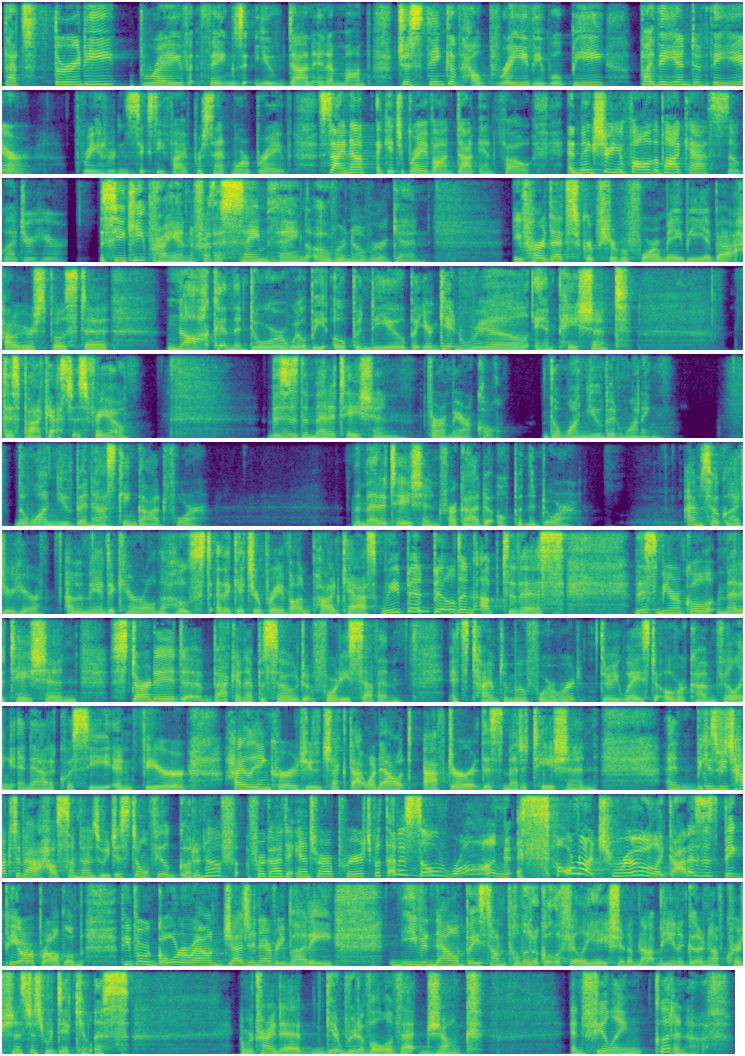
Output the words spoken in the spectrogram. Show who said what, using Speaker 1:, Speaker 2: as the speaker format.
Speaker 1: that's 30 brave things you've done in a month. Just think of how brave you will be by the end of the year. 365% more brave. Sign up at getyourbraveon.info and make sure you follow the podcast. So glad you're here. So you keep praying for the same thing over and over again. You've heard that scripture before, maybe about how you're supposed to knock and the door will be open to you, but you're getting real impatient. This podcast is for you. This is the meditation for a miracle, the one you've been wanting, the one you've been asking God for, the meditation for God to open the door. I'm so glad you're here. I'm Amanda Carroll, the host of the Get Your Brave On podcast. We've been building up to this. This miracle meditation started back in episode 47. It's time to move forward. Three ways to overcome feeling inadequacy and fear. Highly encourage you to check that one out after this meditation. And because we talked about how sometimes we just don't feel good enough for God to answer our prayers, but that is so wrong. It's so not true. Like God has this big PR problem. People are going around judging everybody, even now based on political affiliation of not being a good enough Christian. It's just ridiculous. And we're trying to get rid of all of that junk and feeling good enough.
